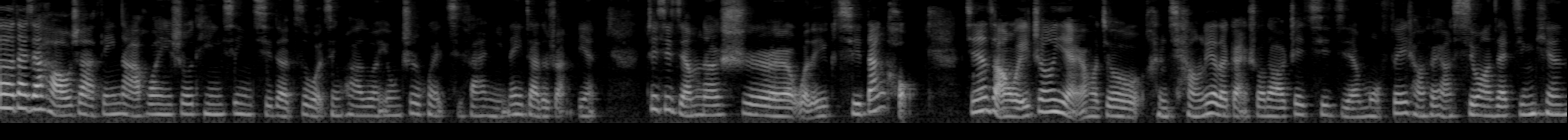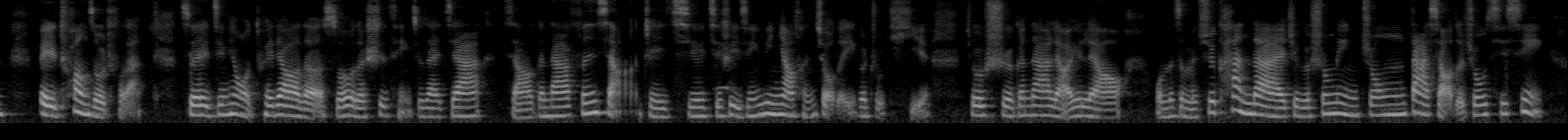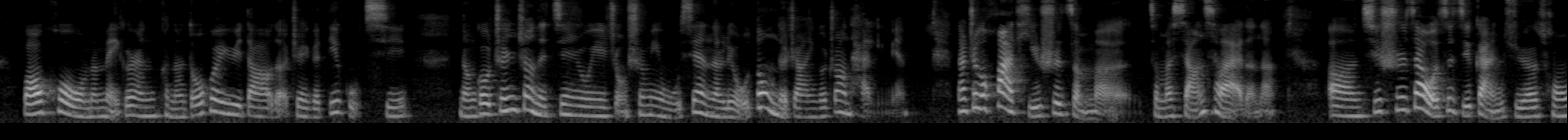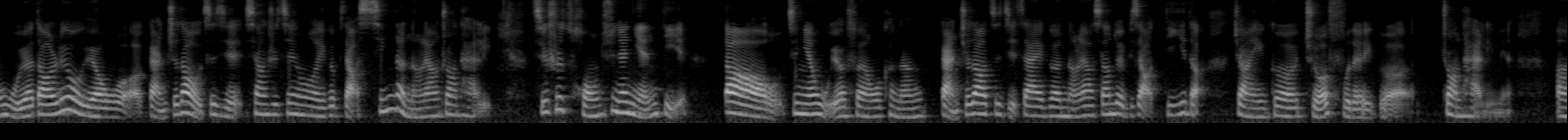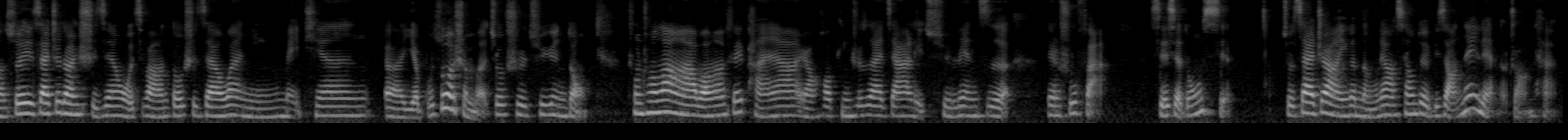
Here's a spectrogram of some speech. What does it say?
Hello，大家好，我是阿菲娜，欢迎收听新一期的自我进化论，用智慧启发你内在的转变。这期节目呢是我的一期单口。今天早上我一睁眼，然后就很强烈的感受到这期节目非常非常希望在今天被创作出来，所以今天我推掉的所有的事情就在家，想要跟大家分享这一期其实已经酝酿很久的一个主题，就是跟大家聊一聊我们怎么去看待这个生命中大小的周期性，包括我们每个人可能都会遇到的这个低谷期。能够真正的进入一种生命无限的流动的这样一个状态里面，那这个话题是怎么怎么想起来的呢？嗯，其实在我自己感觉，从五月到六月，我感知到我自己像是进入了一个比较新的能量状态里。其实从去年年底到今年五月份，我可能感知到自己在一个能量相对比较低的这样一个蛰伏的一个状态里面。嗯，所以在这段时间，我基本上都是在万宁，每天呃也不做什么，就是去运动，冲冲浪啊，玩玩飞盘呀，然后平时在家里去练字、练书法、写写东西，就在这样一个能量相对比较内敛的状态。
